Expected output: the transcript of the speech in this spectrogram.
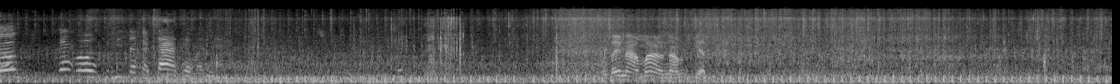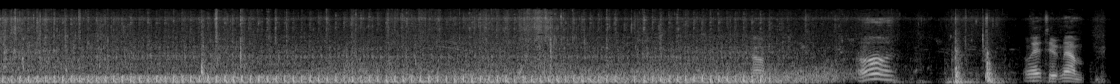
ต้องเอาคือมีแต่กระตาแถวนี้มันได้น้ำมากน้ำมันเกลียดเอาอ๋อเอาไว้ถือน้ำ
